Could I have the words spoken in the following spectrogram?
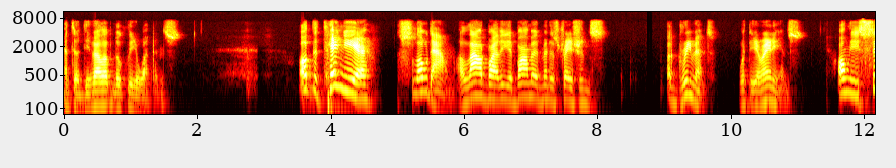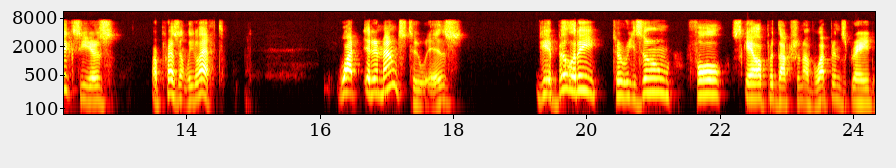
and to develop nuclear weapons. Of the 10 year slowdown allowed by the Obama administration's agreement with the Iranians, only six years are presently left. What it amounts to is the ability to resume full scale production of weapons grade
